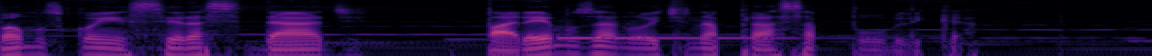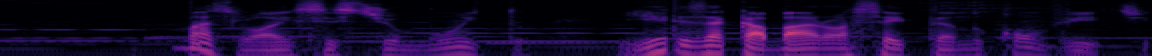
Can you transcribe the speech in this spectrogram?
Vamos conhecer a cidade, paremos a noite na praça pública. Mas Ló insistiu muito e eles acabaram aceitando o convite.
